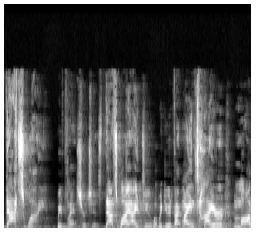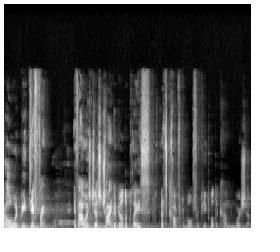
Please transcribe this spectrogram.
That's why we plant churches. That's why I do what we do. In fact, my entire model would be different if I was just trying to build a place that's comfortable for people to come and worship.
